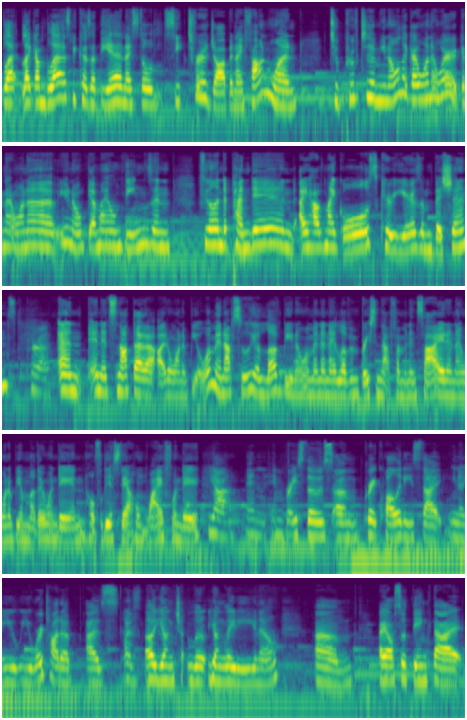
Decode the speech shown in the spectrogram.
ble- like, I'm blessed because at the end, I still seeked for a job and I found one to prove to him, you know, like I want to work and I want to, you know, get my own things and feel independent I have my goals, careers, ambitions. Correct. And and it's not that I, I don't want to be a woman. Absolutely, I love being a woman and I love embracing that feminine side and I want to be a mother one day and hopefully a stay-at-home wife one day. Yeah, and embrace those um, great qualities that you know you you were taught up as, As- a young ch- young lady. You know, um, I also think that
